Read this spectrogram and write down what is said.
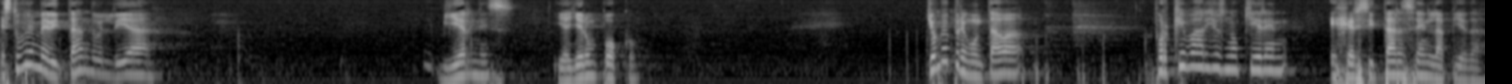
Estuve meditando el día viernes y ayer un poco. Yo me preguntaba, ¿por qué varios no quieren ejercitarse en la piedad?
